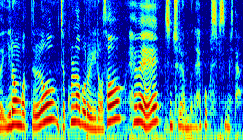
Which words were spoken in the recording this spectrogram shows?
이런 것들로 이제 콜라보를 이뤄서 해외에 진출을 한번 해보고 싶습니다.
